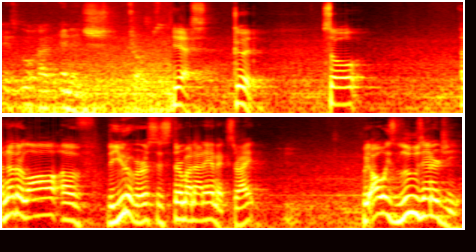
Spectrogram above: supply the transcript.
It's go ahead entropy. Yes, good. So another law of the universe is thermodynamics, right? We always lose energy.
